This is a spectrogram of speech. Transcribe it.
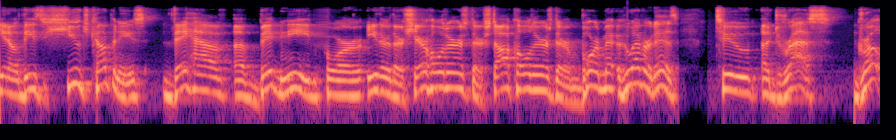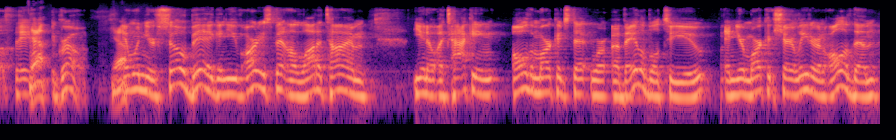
you know these huge companies they have a big need for either their shareholders their stockholders their board whoever it is to address growth they yeah. have to grow yeah. and when you're so big and you've already spent a lot of time you know attacking all the markets that were available to you and your market share leader in all of them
